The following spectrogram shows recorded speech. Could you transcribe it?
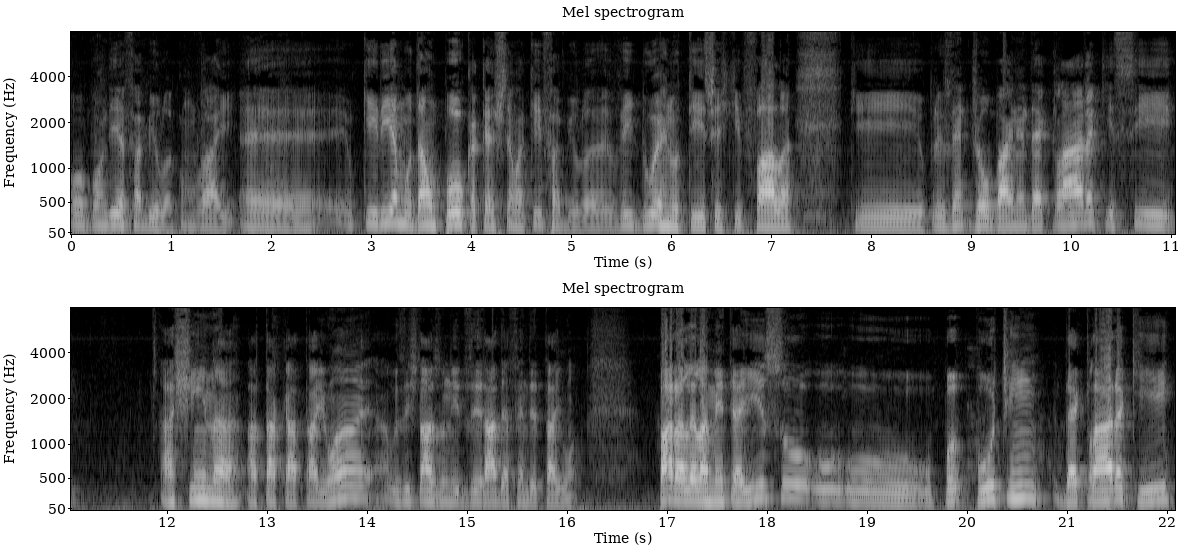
Oh, bom dia, Fabíola. Como vai? É, eu queria mudar um pouco a questão aqui, Fabíola. Eu vi duas notícias que falam que o presidente Joe Biden declara que se a China atacar Taiwan, os Estados Unidos irá defender Taiwan. Paralelamente a isso, o, o, o Putin declara que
